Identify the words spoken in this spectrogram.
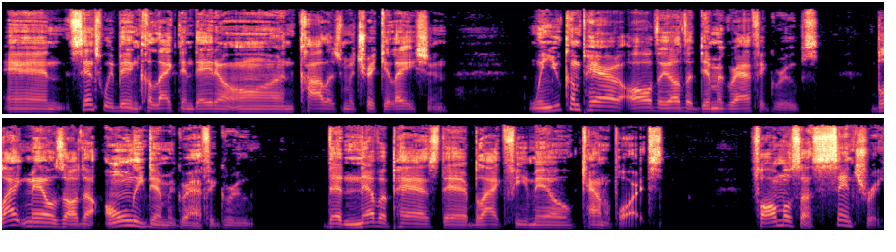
and since we've been collecting data on college matriculation, when you compare all the other demographic groups, black males are the only demographic group that never passed their black female counterparts. For almost a century,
